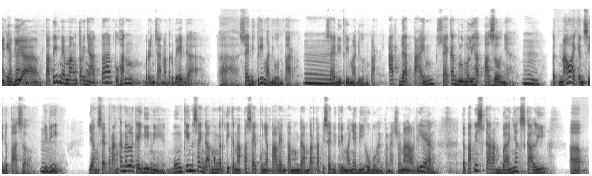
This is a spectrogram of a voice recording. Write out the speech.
itu ya kan? dia. Tapi memang ternyata Tuhan berencana berbeda. Uh, saya diterima di Unpar. Hmm. Saya diterima di Unpar. At that time saya kan belum melihat puzzle-nya. Hmm. But now I can see the puzzle. Jadi yang saya terangkan adalah kayak gini. Mungkin saya nggak mengerti kenapa saya punya talenta menggambar, tapi saya diterimanya di hubungan internasional gitu Iya. kan. Tetapi sekarang banyak sekali uh,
